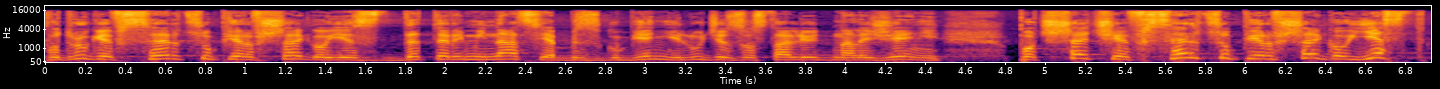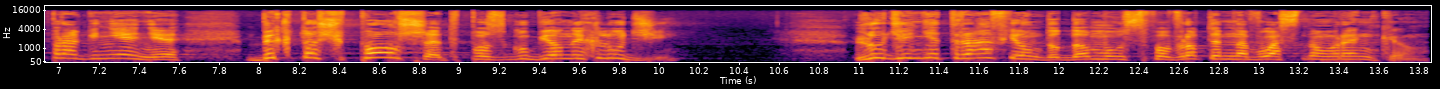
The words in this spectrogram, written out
Po drugie, w sercu pierwszego jest determinacja, by zgubieni ludzie zostali odnalezieni. Po trzecie, w sercu pierwszego jest pragnienie, by ktoś poszedł po zgubionych ludzi. Ludzie nie trafią do domu z powrotem na własną rękę.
